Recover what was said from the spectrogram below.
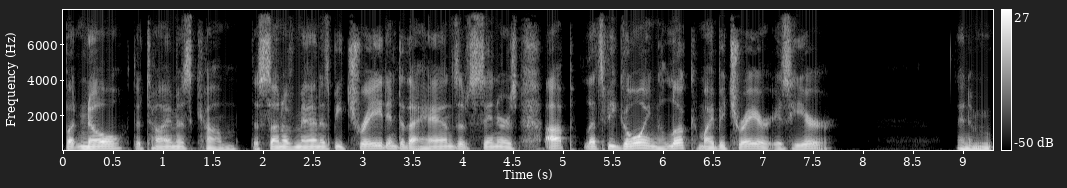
But no, the time has come. The Son of Man is betrayed into the hands of sinners. Up, let's be going. Look, my betrayer is here. And,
